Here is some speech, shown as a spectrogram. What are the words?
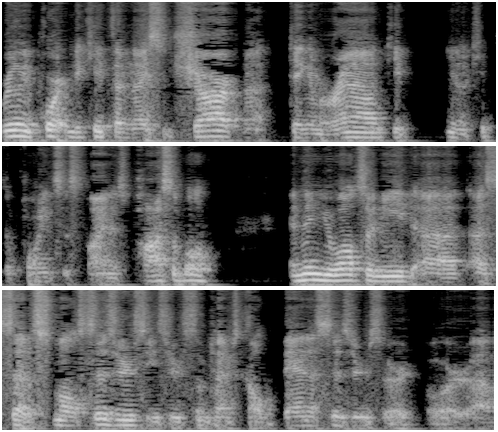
Really important to keep them nice and sharp, not ding them around. Keep you know keep the points as fine as possible. And then you also need uh, a set of small scissors. These are sometimes called Vannas scissors or or uh,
